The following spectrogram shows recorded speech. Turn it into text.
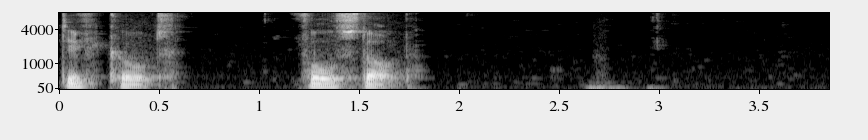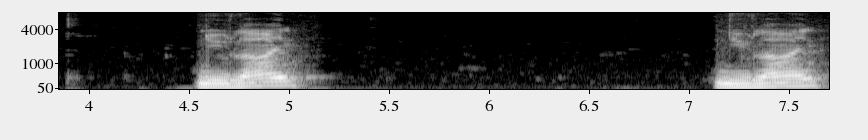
difficult, full stop. New line, new line.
